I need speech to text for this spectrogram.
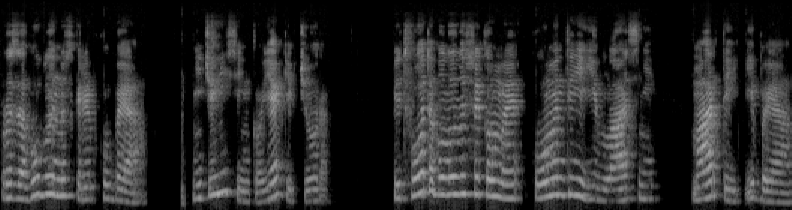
про загублену скрипку Беа. Нічогісінько, як і вчора. Під фото були лише коменти її власні, Марти і Беа.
